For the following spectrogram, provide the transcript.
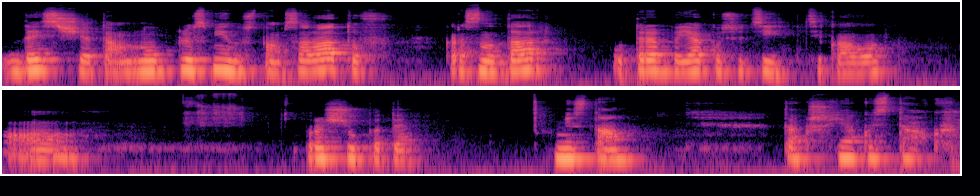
десь ще там, ну, плюс-мінус там Саратов, Краснодар. От треба якось оці цікаво прощупати міста. Так що якось так.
